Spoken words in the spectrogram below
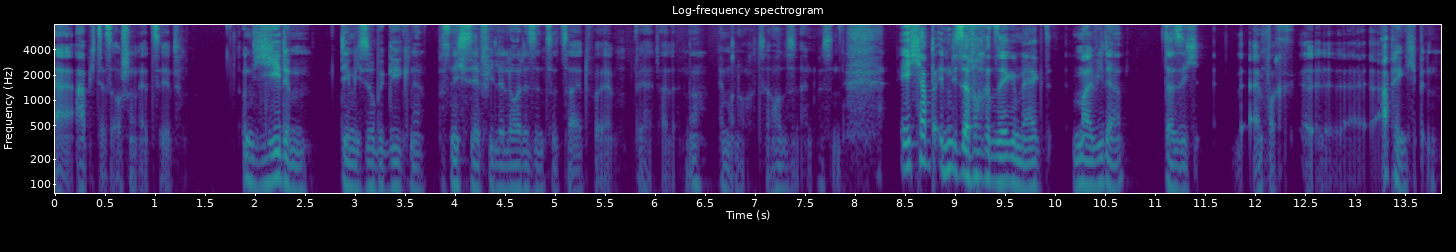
äh, habe ich das auch schon erzählt. Und jedem, dem ich so begegne, was nicht sehr viele Leute sind zurzeit, weil wir halt alle ne, immer noch zu Hause sein müssen. Ich habe in dieser Woche sehr gemerkt, mal wieder, dass ich einfach äh, abhängig bin.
